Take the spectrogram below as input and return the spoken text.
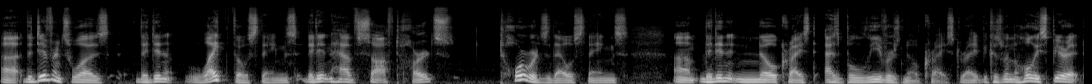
Uh, the difference was they didn't like those things, they didn't have soft hearts towards those things. Um, they didn't know Christ as believers know Christ, right? Because when the Holy Spirit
